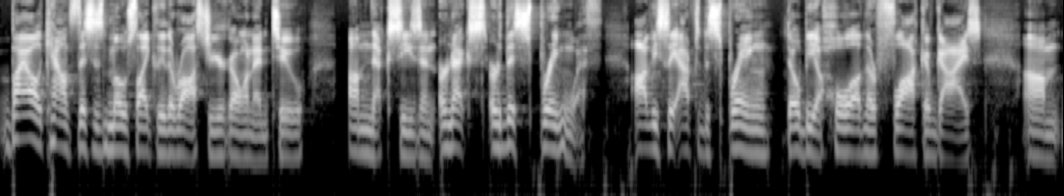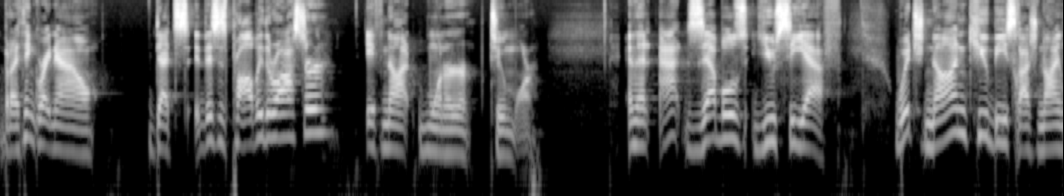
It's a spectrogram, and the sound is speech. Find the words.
by all accounts, this is most likely the roster you're going into um next season or next or this spring with. Obviously, after the spring, there'll be a whole other flock of guys um, but I think right now that's this is probably the roster, if not one or two more. And then at Zebbles UCF, which non QB slash non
